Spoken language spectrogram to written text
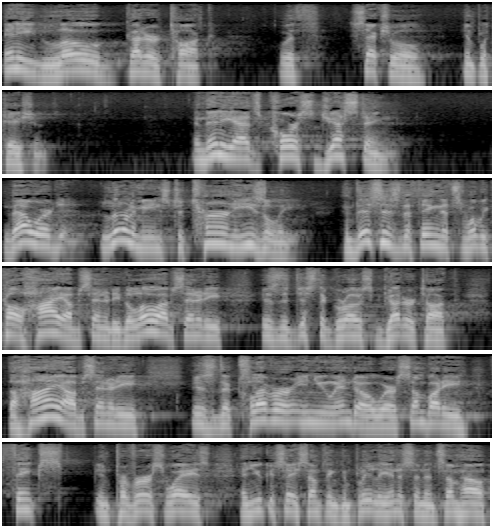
any low gutter talk with sexual implications. And then he adds coarse jesting. That word literally means to turn easily. And this is the thing that's what we call high obscenity. The low obscenity is the, just the gross gutter talk. The high obscenity is the clever innuendo where somebody thinks in perverse ways and you could say something completely innocent and somehow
